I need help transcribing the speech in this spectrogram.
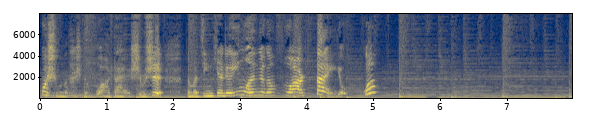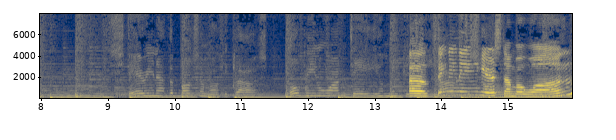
为什么呢？他是个富二代，是不是？那么今天这个英文就跟富二代有关。Uh, ding ding ding, here's number one.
